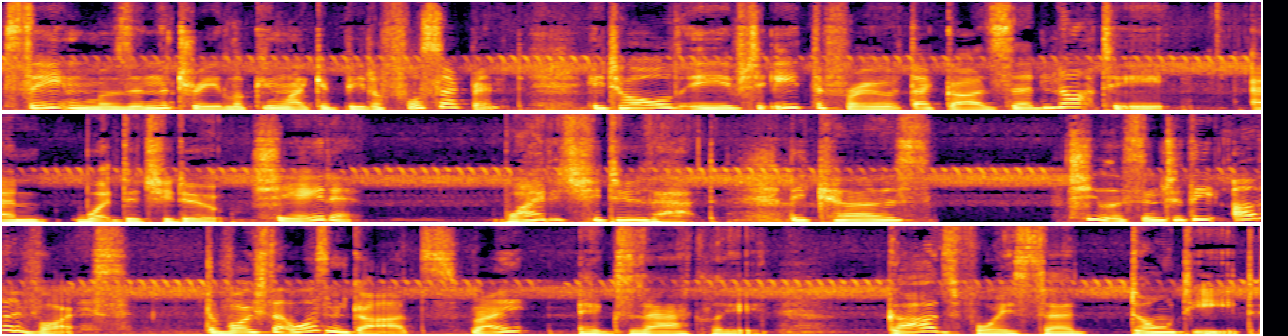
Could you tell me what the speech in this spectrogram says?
Satan was in the tree looking like a beautiful serpent. He told Eve to eat the fruit that God said not to eat. And what did she do? She ate it. Why did she do that? Because she listened to the other voice. The voice that wasn't God's, right? Exactly. God's voice said, don't eat.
